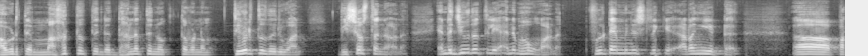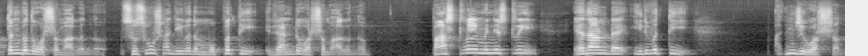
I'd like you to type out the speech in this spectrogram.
അവിടുത്തെ മഹത്വത്തിന്റെ ധനത്തിനൊത്തവണ്ണം തീർത്തു തരുവാൻ വിശ്വസ്തനാണ്. എന്റെ ജീവിതത്തിലെ അനുഭവമാണ്. ഫുൾ ടൈം മിനിസ്ട്രിക്ക് ഇറങ്ങിയിട്ട് പത്തൊൻപത് വർഷമാകുന്നു. ശുശ്രൂഷ ജീവിതം മുപ്പത്തി രണ്ട് വർഷമാകുന്നു. പാസ്റ്ററൽ മിനിസ്ട്രി ഏതാണ്ട് ഇരുപത്തി അഞ്ച് വർഷം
